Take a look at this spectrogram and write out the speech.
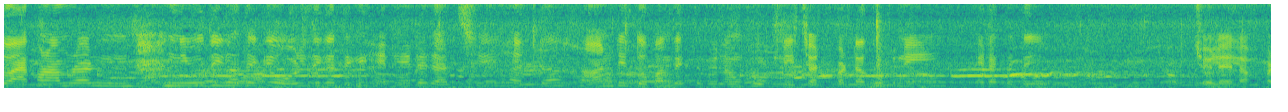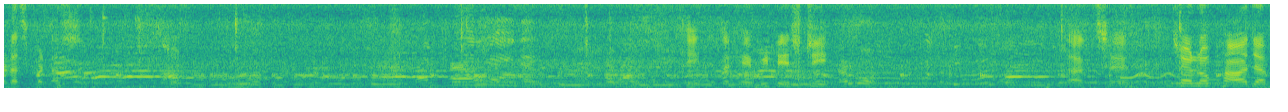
তো এখন আমরা নিউ দীঘা থেকে, ওল্ড দীঘা থেকে হেঁটে হেঁটে যাচ্ছি। একটা আন্টির দোকান দেখতে পেলাম, ঘুগনি, চাটপাটা ঘুগনি। এটা খেতেই চলে এলাম, পাটাস পাটাস। তো হেভি টেস্টি লাগছে চলো খাওয়া যাক।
